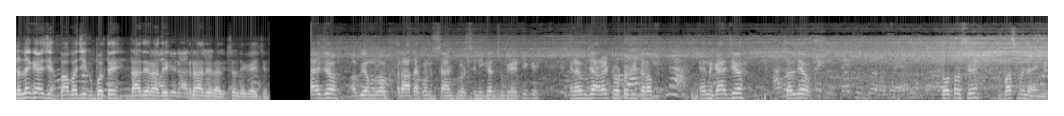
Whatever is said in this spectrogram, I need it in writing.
चले गए जी बाबा जी को बोलते हैं राधे राधे राधे, राधे, राधे राधे राधे। चले गए जी। जो अभी हम लोग राधा कुंड, श्याम कुंड से निकल चुके हैं, ठीक है? एंड अभी जा रहे हैं टोटो की तरफ़। एंड जो, चल जाओ। टोटो से बस में जाएँगे,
